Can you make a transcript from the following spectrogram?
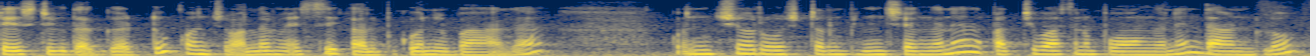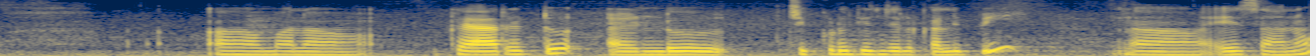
టేస్ట్కి తగ్గట్టు కొంచెం అల్లం వేసి కలుపుకొని బాగా కొంచెం రోస్ట్ అనిపించగానే పచ్చివాసన పోగానే దాంట్లో మన క్యారెట్ అండ్ చిక్కుడు గింజలు కలిపి వేసాను.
